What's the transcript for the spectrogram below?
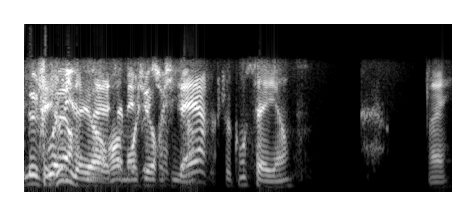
le joueur d'ailleurs, terre. hein. Je conseille. Hein. Ouais.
